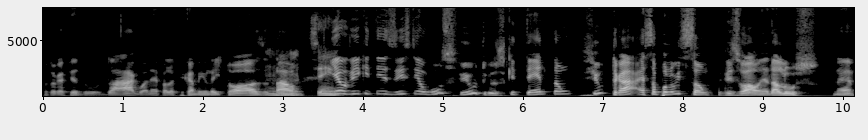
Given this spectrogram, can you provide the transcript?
fotografia do, da água, né, para ela ficar meio leitosa e uhum, tal. Sim. E eu vi que existem alguns filtros que tentam filtrar essa poluição visual, né, da luz, né?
